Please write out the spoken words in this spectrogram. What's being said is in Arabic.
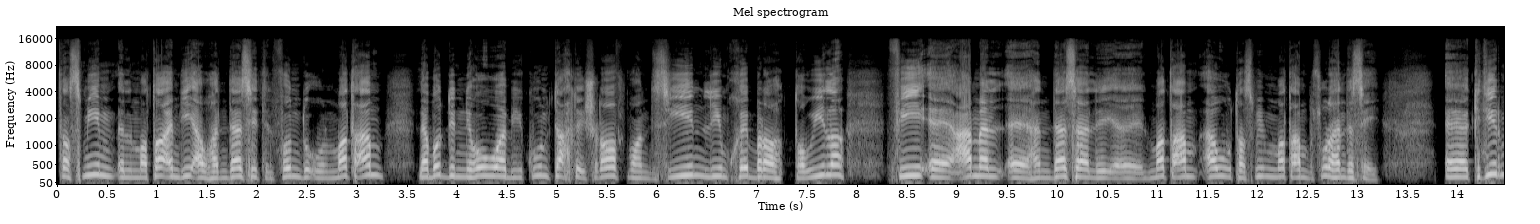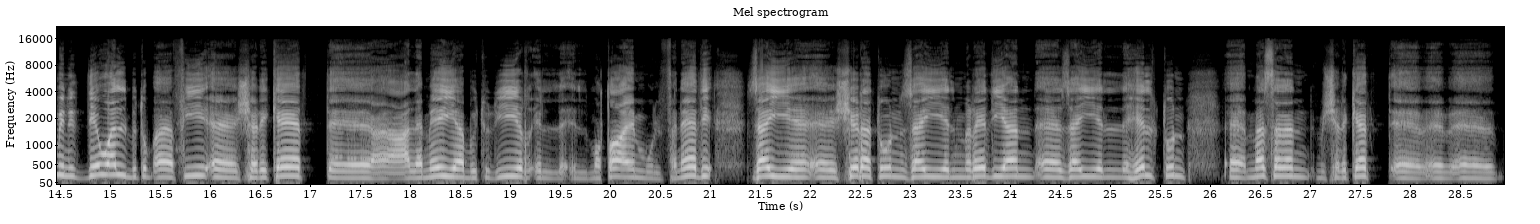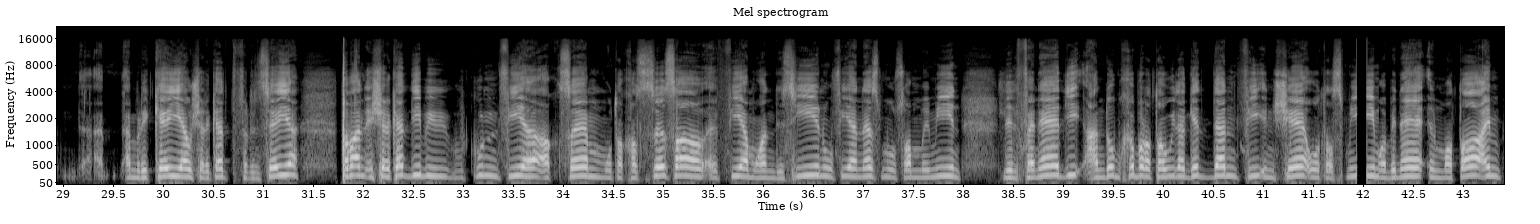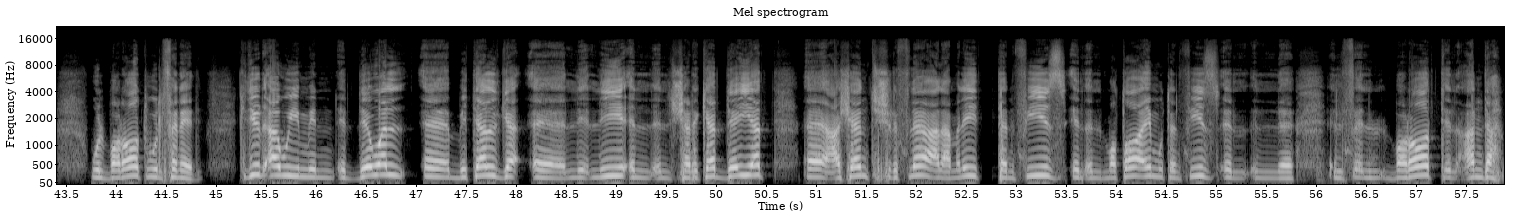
تصميم المطاعم دي أو هندسة الفندق والمطعم لابد إن هو بيكون تحت إشراف مهندسين ليهم خبرة طويلة في عمل هندسة للمطعم أو تصميم المطعم بصورة هندسية. كتير من الدول بتبقى في شركات عالمية بتدير المطاعم والفنادق زي شيراتون زي المريديان زي الهيلتون مثلا شركات أمريكية وشركات فرنسية. طبعا الشركات دي بيكون فيها أقسام متخصصة فيها مهندسين وفيها ناس مصممين للفنادق عندهم خبرة طويلة جدا في إنشاء وتصميم وبناء المطاعم والبارات والفنادق. كتير قوي من الدول بتلجأ للشركات ديت عشان تشرف لها على عملية تنفيذ المطاعم وتنفيذ البارات عندها.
